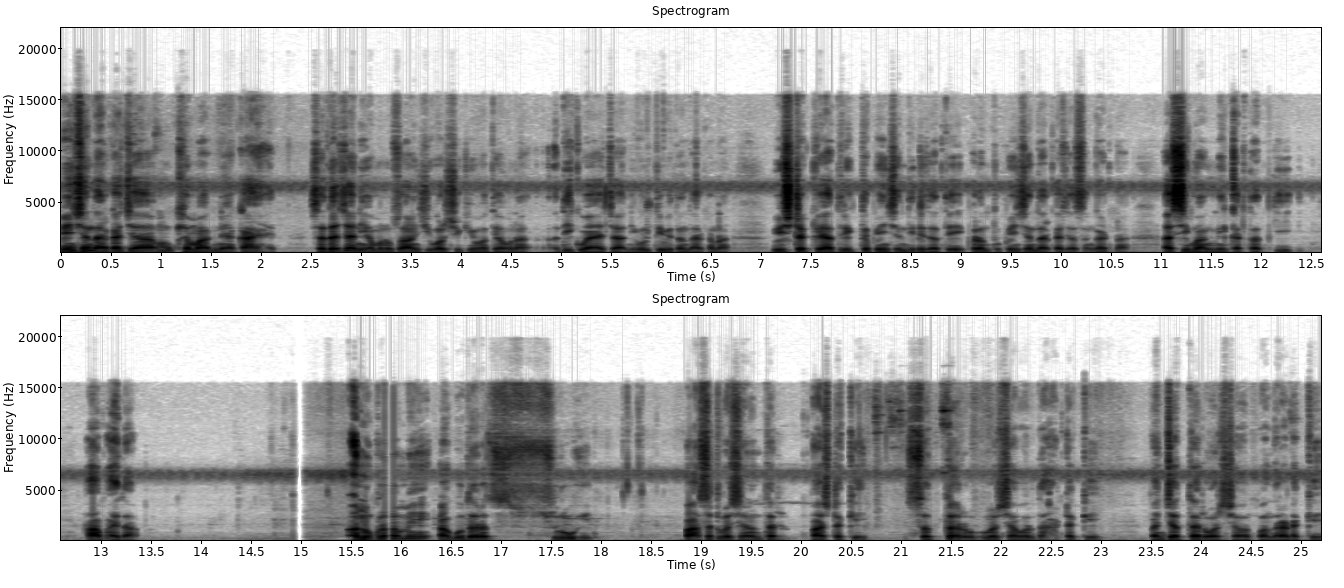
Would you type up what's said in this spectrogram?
पेन्शनधारकाच्या मुख्य मागण्या काय आहेत? सध्याच्या नियमानुसार ऐंशी वर्ष किंवा त्याहून अधिक वयाच्या निवृत्ती वेतनधारकांना वीस टक्के अतिरिक्त पेन्शन दिले जाते परंतु पेन्शनधारकाच्या संघटना अशी मागणी करतात की हा फायदा अनुक्रमे अगोदरच सुरू होईल. पासष्ट वर्षानंतर पाच टक्के सत्तर वर्षावर दहा टक्के पंच्याहत्तर वर्षावर पंधरा टक्के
